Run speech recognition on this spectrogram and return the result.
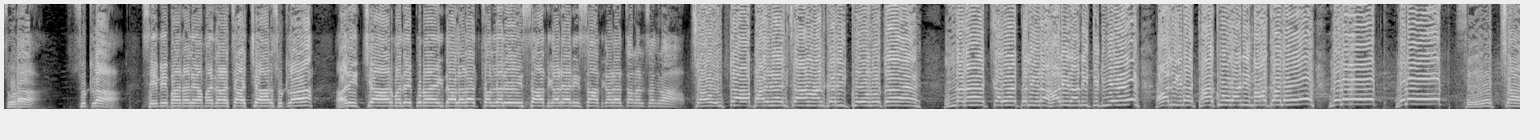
सोळा सुटला. सेमीफायनल या मैदानाचा चार सुटला आणि चारमध्ये पुन्हा एकदा लढत चालू झाली. सात गाड्या आणि सात गाड्यांचा रणसंग्राम चौथा फायनलचा मानकरी कोण होत? लढत चालू आहे. पलीकडे हरिण आणि टिटवे अलीकडे ठाकूर आणि महाकाले. लढत लढत. शेवटच्या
